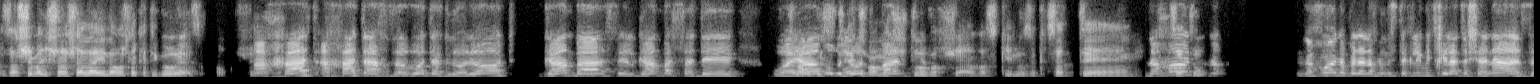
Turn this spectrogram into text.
זה השם הראשון שעלה לי לראש לקטגוריה הזאת. אחת, אחת האכזבות הגדולות, גם באסל, גם בשדה, הוא היה אמור להיות בסטרץ' ממש. טוב עכשיו, אז כאילו זה קצת... אה, נכון, קצת- נכון, אבל אנחנו מסתכלים מתחילת השנה, אז,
